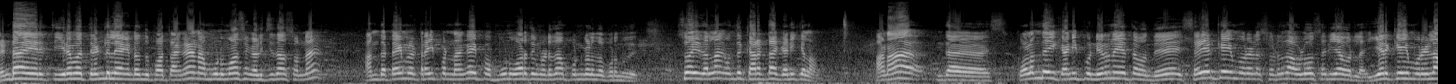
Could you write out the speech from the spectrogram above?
ரெண்டாயிரத்தி இருபத்தி ரெண்டில் என்கிட்ட வந்து பார்த்தாங்க. நான் மூணு மாதம் கழித்து தான் சொன்னேன். அந்த டைமில் ட்ரை பண்ணாங்க. இப்போ மூணு வாரத்துக்கு முன்னாடி தான் பொன் குழந்தை பிறந்தது. ஸோ இதெல்லாம் வந்து கரெக்டாக கணிக்கலாம். ஆனால் இந்த குழந்தை கணிப்பு நிர்ணயத்தை வந்து செயற்கை முறையில் சொல்கிறது அவ்வளோ சரியாக வரல. இயற்கை முறையில்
